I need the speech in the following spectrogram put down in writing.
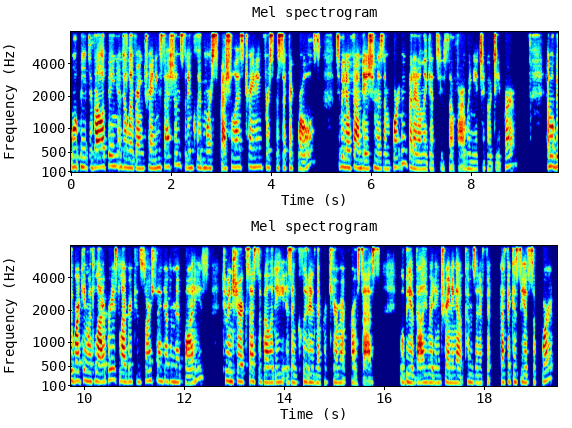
We'll be developing and delivering training sessions that include more specialized training for specific roles. So we know foundation is important, but it only gets you so far. We need to go deeper. And we'll be working with libraries, library consortia, and government bodies to ensure accessibility is included in the procurement process. We'll be evaluating training outcomes and efficacy of supports,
